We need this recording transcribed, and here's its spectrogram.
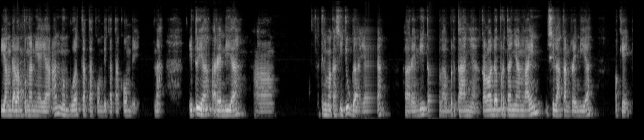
yang dalam penganiayaan membuat kata kombe-kata kombe. Nah, itu ya, Randy ya. Uh, terima kasih juga ya Eh, Randy telah bertanya. Kalau ada pertanyaan lain, silakan Randy ya. Oke,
